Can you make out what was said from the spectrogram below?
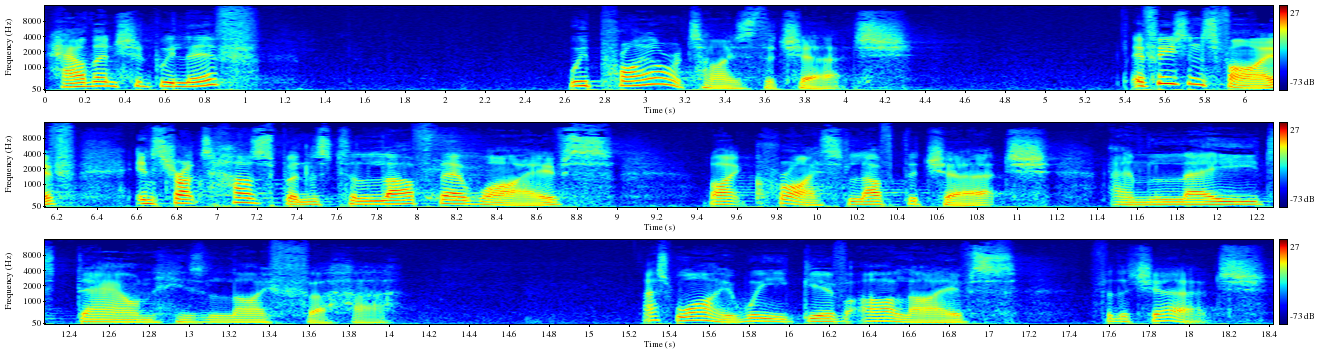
How then should we live? We prioritize the church. Ephesians 5 instructs husbands to love their wives like Christ loved the church and laid down his life for her. That's why we give our lives for the church.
